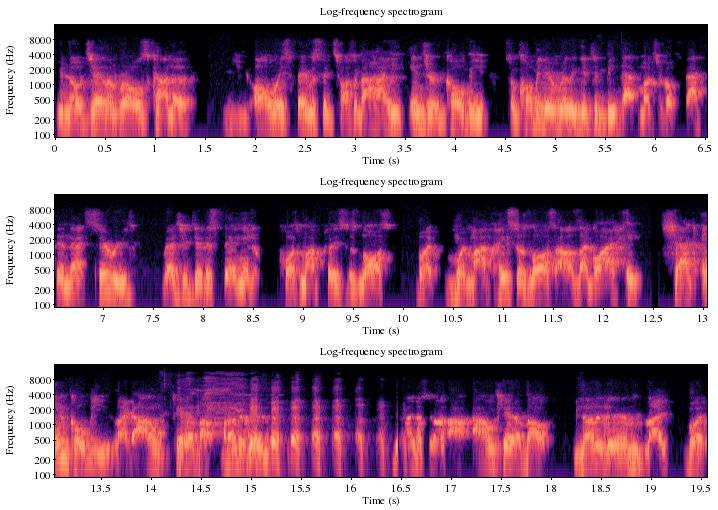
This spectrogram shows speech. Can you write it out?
you know, Jalen Rose kind of always famously talks about how he injured Kobe. So Kobe didn't really get to be that much of a factor in that series. Reggie did his thing, and of course, my Pacers lost. But when my Pacers lost, I was like, well, I hate Shaq and Kobe. Like, I don't care about none of them. so I, I don't care about none of them. Like, but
